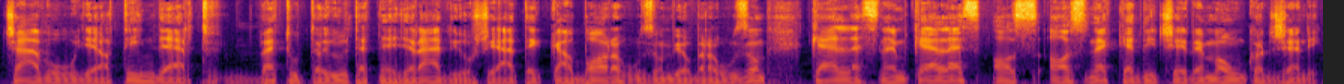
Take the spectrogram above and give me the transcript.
csávó ugye a Tindert be tudta ültetni egy rádiós játékká, balra húzom, jobbra húzom, kell lesz, nem kell lesz, az, az neked dicsérje magunkat, zseni.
